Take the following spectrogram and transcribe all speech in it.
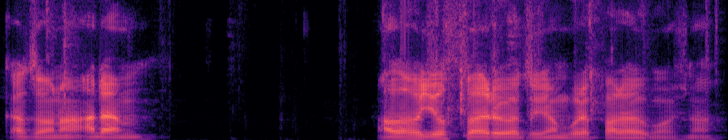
Kazona, Adam. Ale hodil flaru, takže on bude padat možná.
